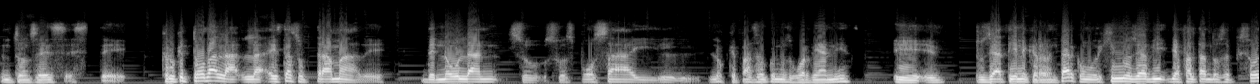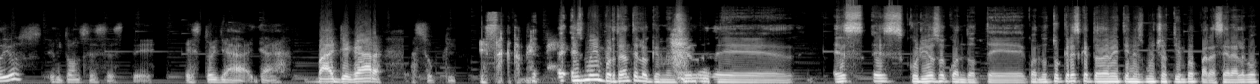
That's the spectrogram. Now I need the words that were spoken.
Entonces, este, creo que toda la, esta subtrama de, Nolan, su, su, esposa y lo que pasó con los guardianes, eh, pues ya tiene que reventar. Como dijimos, ya, ya faltan dos episodios, entonces este, esto ya, ya va a llegar a su clip. Exactamente. Es muy importante lo que menciona de. Es, es curioso cuando te. cuando tú crees que todavía tienes mucho tiempo para hacer algo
